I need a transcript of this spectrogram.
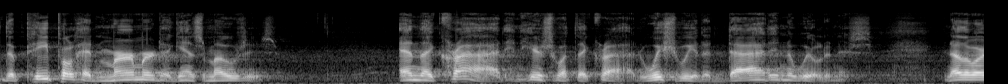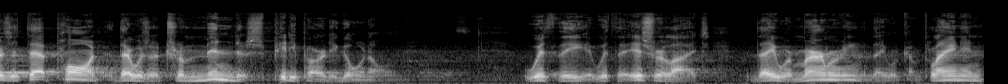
the people had murmured against Moses. And they cried, and here's what they cried Wish we had died in the wilderness. In other words, at that point, there was a tremendous pity party going on with the, with the Israelites. They were murmuring, they were complaining,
